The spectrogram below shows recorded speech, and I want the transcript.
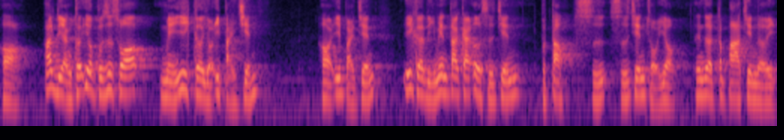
哦啊，两个又不是说每一个有一百间，哦，一百间，一个里面大概二十间不到，十十间左右，现在到八间而已，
